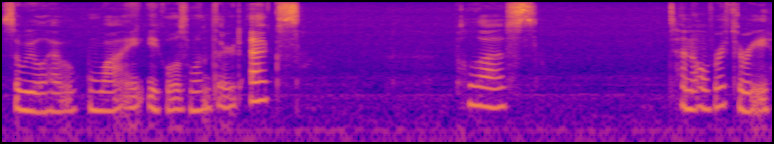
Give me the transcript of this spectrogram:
So we will have y equals 1 third x plus 10 over 3.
